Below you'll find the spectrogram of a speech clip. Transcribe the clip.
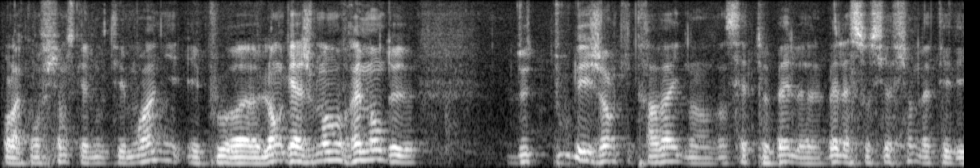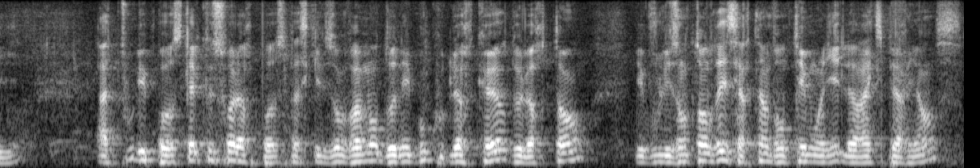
pour la confiance qu'elle nous témoigne, et pour l'engagement vraiment de, tous les gens qui travaillent dans, cette belle association de la TDI à tous les postes, quel que soit leur poste, parce qu'ils ont vraiment donné beaucoup de leur cœur, de leur temps, et vous les entendrez, certains vont témoigner de leur expérience.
